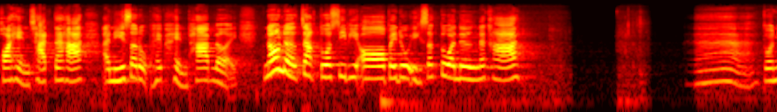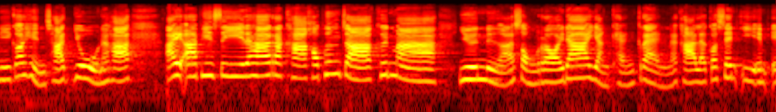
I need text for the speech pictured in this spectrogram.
พอเห็นชัดนะคะ อันนี้สรุปให้เห็นภาพเลย นอกเหนือจากตัว CPO ไปดูอีกสักตัวหนึ่งนะคะตัวนี้ก็เห็นชัดอยู่นะคะ IRPC นะคะราคาเขาเพิ่งจะขึ้นมายืนเหนือ 200 ได้อย่างแข็งแกร่งนะคะ แล้วก็เส้น EMA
